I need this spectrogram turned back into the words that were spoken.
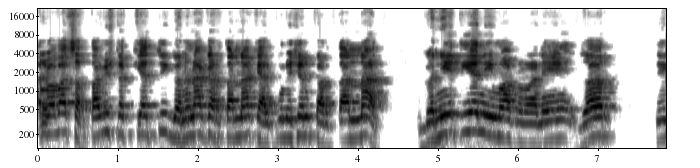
अरे बाबा सत्तावीस टक्क्याची गणना करताना कॅल्क्युलेशन करतानाच गणितीय नियमाप्रमाणे जर ते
